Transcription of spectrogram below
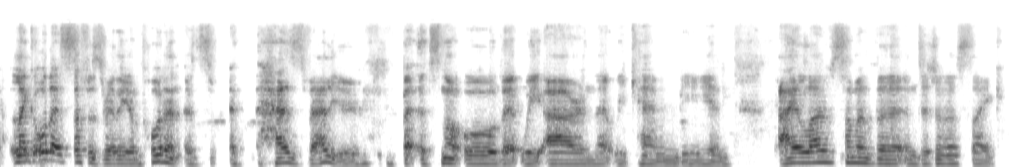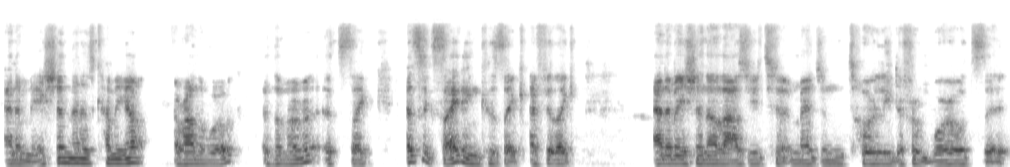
like all that stuff is really important it's it has value but it's not all that we are and that we can be and i love some of the indigenous like animation that is coming up around the world at the moment. It's like it's exciting because like I feel like animation allows you to imagine totally different worlds that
